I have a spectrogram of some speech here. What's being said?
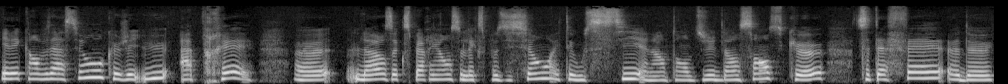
et les conversations que j'ai eues après leurs expériences de l'exposition étaient aussi inattendues dans le sens que c'était fait de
